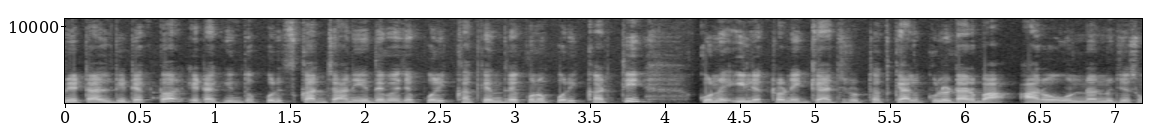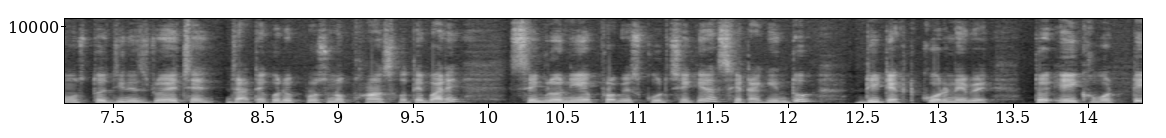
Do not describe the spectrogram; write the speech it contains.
মেটাল ডিটেক্টর এটা কিন্তু পরিষ্কার জানিয়ে দেবে যে পরীক্ষা কেন্দ্রে কোনো পরীক্ষার্থী, কোনো ইলেকট্রনিক গ্যাজেট অর্থাৎ ক্যালকুলেটর বা আরও অন্যান্য যে সমস্ত জিনিস রয়েছে যাতে করে প্রশ্ন ফাঁস হতে পারে, সেগুলো নিয়ে প্রবেশ করছে কিনা সেটা কিন্তু ডিটেক্ট করে নেবে। তো এই খবরটি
